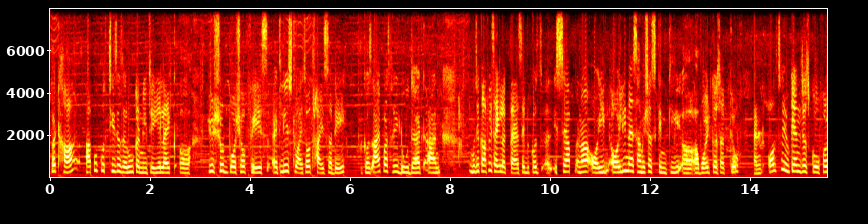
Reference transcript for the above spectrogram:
but हाँ आपको कुछ चीज़ें ज़रूर करनी चाहिए like you should wash your face at least twice और thrice a day because I personally do that and मुझे काफ़ी सही लगता है ऐसे बिकॉज़ इससे आप ना ऑयल ऑयलीनेस हमेशा स्किन की अवॉइड uh, कर सकते हो and also you can just go for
